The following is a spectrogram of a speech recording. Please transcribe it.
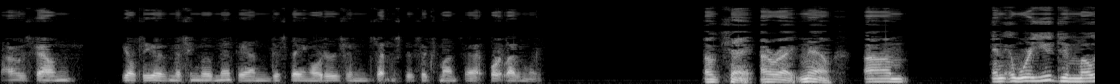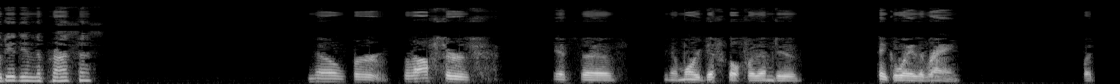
I was found guilty of missing movement and disobeying orders and sentenced to six months at Fort Leavenworth. Okay, all right. Now, um, and were you demoted in the process? No, for for officers, it's uh, you know more difficult for them to take away the rank. But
